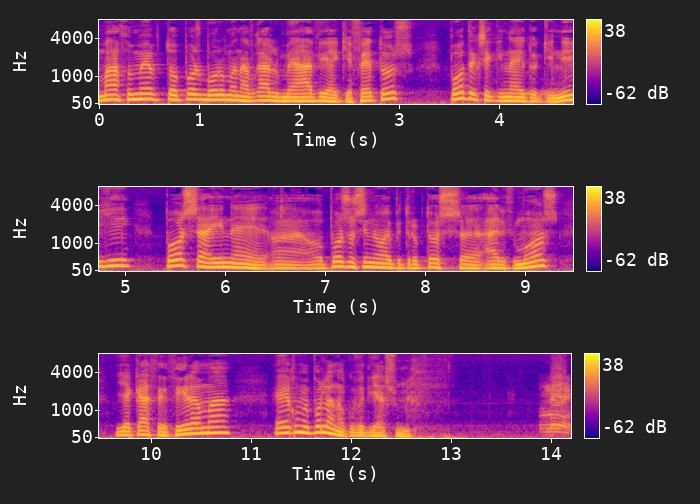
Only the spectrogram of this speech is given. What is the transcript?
μάθουμε το πώς μπορούμε να βγάλουμε άδεια και φέτος, πότε ξεκινάει το κυνήγι, πόσα είναι, ο πόσος είναι ο επιτροπτός αριθμός για κάθε θύραμα. Έχουμε πολλά να κουβεντιάσουμε. Ναι.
